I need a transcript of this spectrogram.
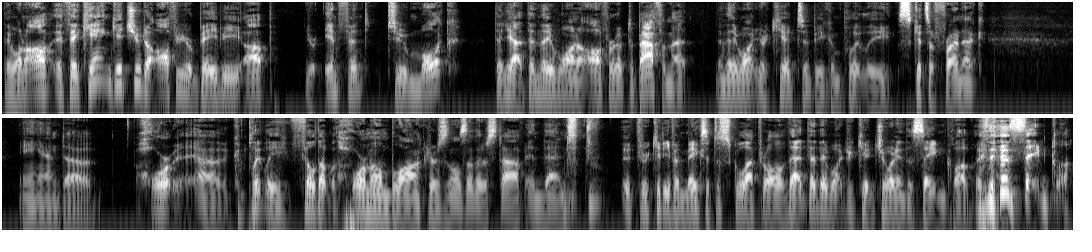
They want to, if they can't get you to offer your baby up, your infant, to Moloch, then yeah, then they want to offer it up to Baphomet, and they want your kid to be completely schizophrenic and uh, hor- uh, completely filled up with hormone blockers and all this other stuff. And then if your kid even makes it to school after all of that, then they want your kid joining the Satan Club. the Satan Club.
